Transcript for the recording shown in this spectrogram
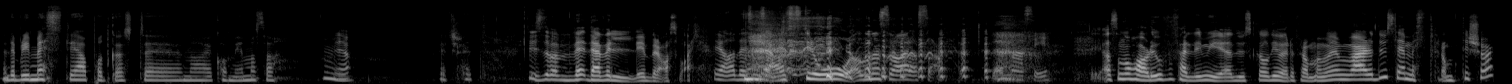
men det blir mest ja, podkast når jeg kommer hjem, altså. Ja. Rett og slett. Jeg synes det, var ve det er veldig bra svar. ja, det syns jeg er strålende svar, altså. Det må jeg si. Altså, nå har du jo forferdelig mye du skal gjøre framover. men Hva er det du ser mest fram til sjøl?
